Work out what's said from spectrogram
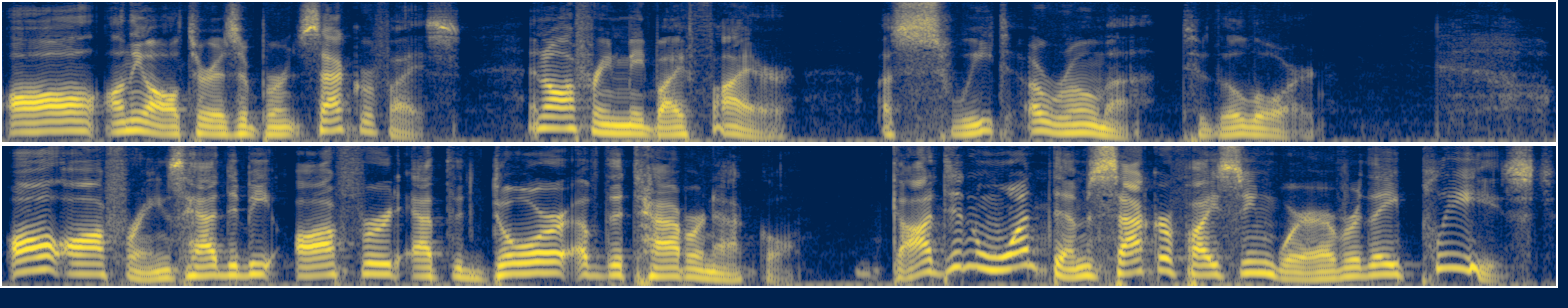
all on the altar as a burnt sacrifice, an offering made by fire, a sweet aroma to the Lord. All offerings had to be offered at the door of the tabernacle. God didn't want them sacrificing wherever they pleased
